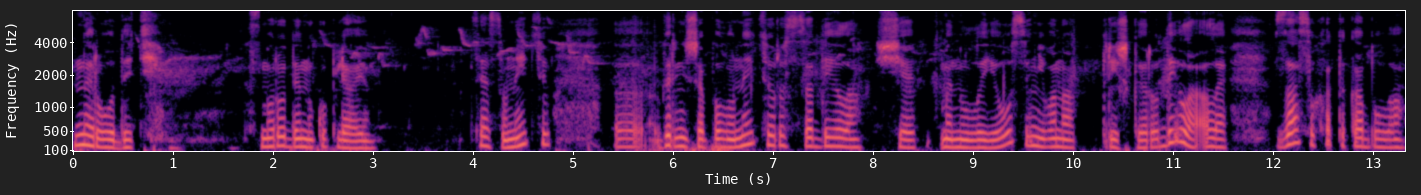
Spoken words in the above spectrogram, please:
не родить. Смородину купляю. Це суницю, е, верніше полуницю розсадила ще минулої осені. Вона трішки родила, але засуха така була.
